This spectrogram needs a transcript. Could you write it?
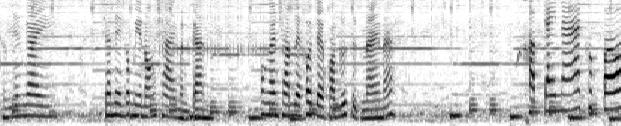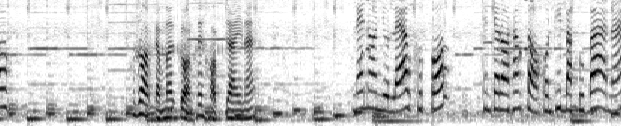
ถึงยังไง ฉันเองก็มีน้องชายเหมือนกัน เพราะงั้นฉันเลยเข้าใจความรู้สึกนายนะ ขอบใจนะคุโปะรอดกลับมาก่อนค่อยขอบใจนะ แน่นอนอยู่แล้วคุโปะฉันจะรอทั้งสองคนที่บาคูบ้านะ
